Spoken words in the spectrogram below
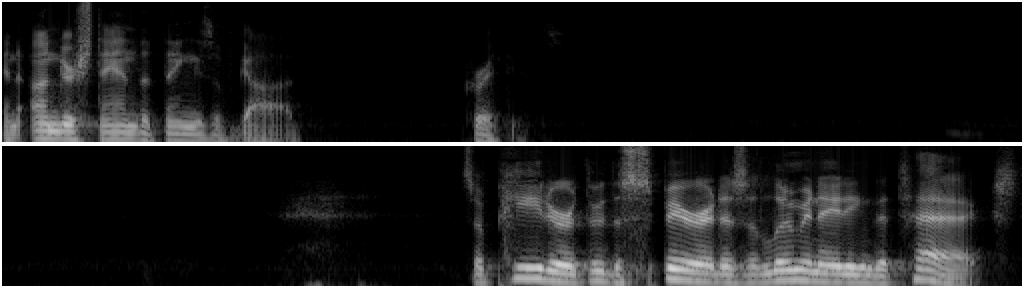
and understand the things of God. Corinthians. So Peter, through the Spirit, is illuminating the text.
